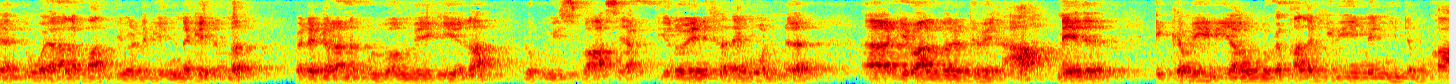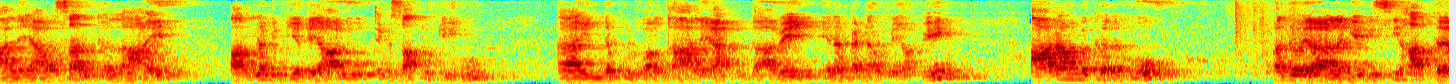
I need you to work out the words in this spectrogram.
නැතුව ඔයාලා පන්ති වලට ගෙන්නගෙනම වැඩ කරන්න පුළුවන් වෙයි කියලා ලොකු විශ්වාසයක් තියෙනවා. ඒ නිසා දැන් ඔන්න ගෙවල් වලට වෙලා නේද? එකම ඉරියව්වක කලකිරීමෙන් හිටපු කාලය අවසන් කරලා ආයෙත් පරණ විදියට යාළුවොත් එක්ක සතුටින් ඉන්න පුළුවන් කාලයක් උදා වෙයි. එහෙනම් පැටවුනේ අපි ආරම්භ කරමු. අද ඔයාලගේ 24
